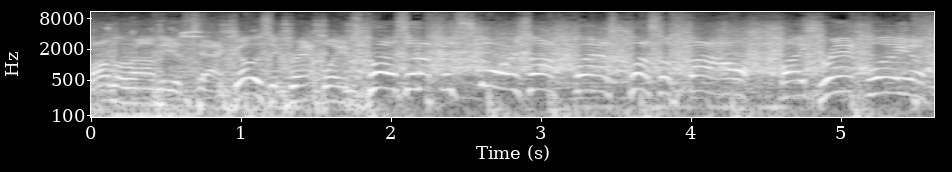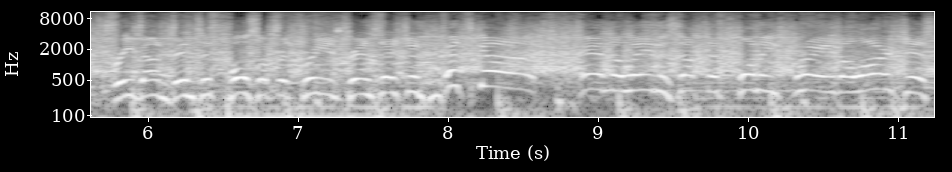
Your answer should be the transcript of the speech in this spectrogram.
Butler around the attack. Goes at Grant Williams. Throws it up and scores off glass plus a foul by Grant Williams. Rebound Vincent pulls up for three in transition. It's good! And the lead is up to 23, the largest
